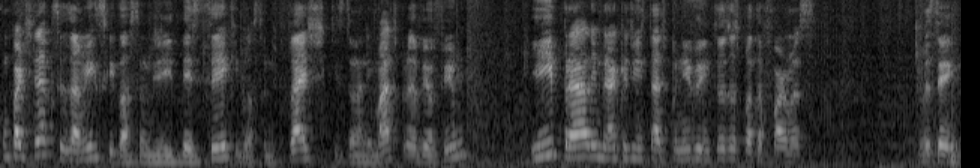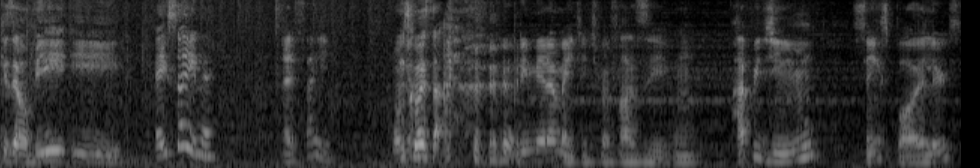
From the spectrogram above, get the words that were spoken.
compartilhar com seus amigos que gostam de DC, que gostam de Flash, que estão animados para ver o filme. E para lembrar que a gente está disponível em todas as plataformas que você quiser ouvir. E é isso aí, né? É isso aí. Vamos começar. Primeiramente, a gente vai fazer um rapidinho, sem spoilers.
